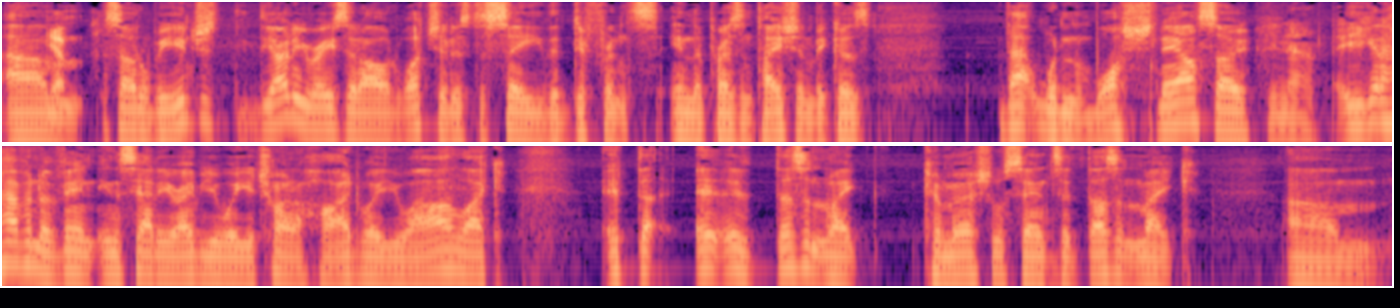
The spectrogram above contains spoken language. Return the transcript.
Um, Yep. So it'll be interesting. The only reason I would watch it is to see the difference in the presentation because that wouldn't wash now. So You know. you're going to have an event in Saudi Arabia where you're trying to hide where you are. Like it, it, it doesn't make commercial sense. It doesn't make, um,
